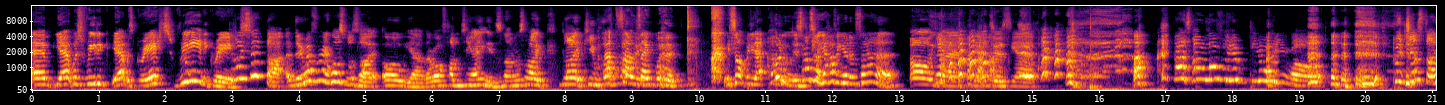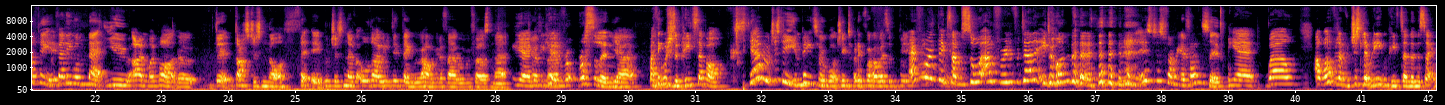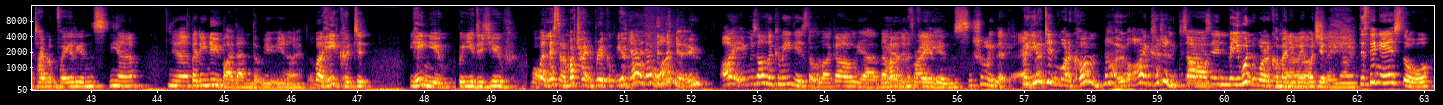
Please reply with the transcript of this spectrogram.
Um, yeah, it was really, yeah, it was great. Really great. And I said that, and whoever it was was like, "Oh yeah, they're off hunting aliens," and I was like, "Like you." That sounds having- like we're. It's not really that No, it sounds like you're having an affair. Oh yeah, yeah, it does. Yeah. That's how lovely and pure you are. But if anyone met you and my partner, that that's just not a fit. It would just never. Although he did think we were having an affair when we first met. yeah, because you heard ru- rustling. Yeah, I think which is a pizza box. yeah, we were just eating pizza and watching Twenty Four Hours of Bleak. Everyone thinks I'm so out for infidelity, don't they? It's just very offensive. yeah. Well, I was just literally eating pizza, and then the second time looking for aliens. Yeah, yeah, but he knew by then that we, you know. Well, he could did. He knew, but you did you. What? Well, listen, I'm not trying to break up you. Yeah, no, I knew. I it was other comedians that were like, oh yeah, they're Yeah, aliens. aliens. Well, surely that. But you didn't want to come. No, I couldn't because I was Oh, in. But you wouldn't want to come anyway, No, would you? no. The thing is, though,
